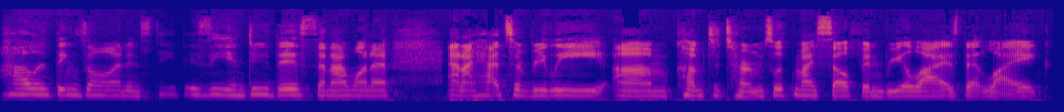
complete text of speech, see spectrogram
piling things on and stay busy and do this and I want to and I had to really um come to terms with myself and realize that like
